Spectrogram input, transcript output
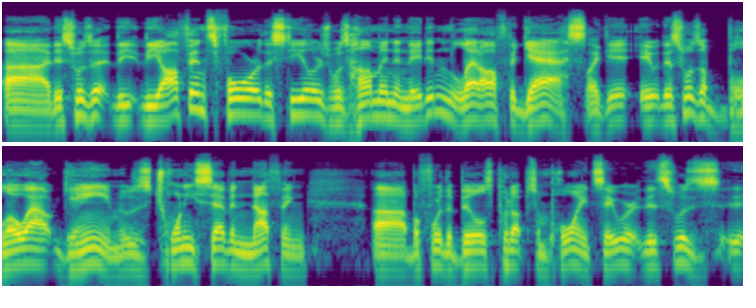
uh, this was a, the the offense for the Steelers was humming, and they didn't let off the gas. Like it, it, this was a blowout game. It was twenty seven nothing. uh, before the Bills put up some points. They were this was uh,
